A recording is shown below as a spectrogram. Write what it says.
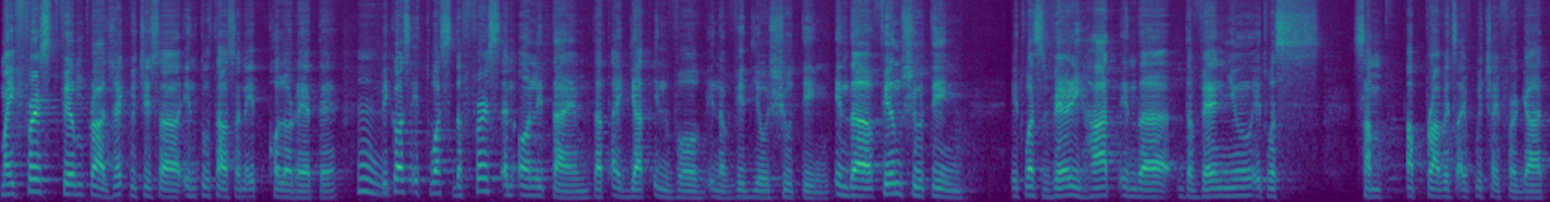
my first film project, which is uh, in 2008, Colorete, because it was the first and only time that I got involved in a video shooting. In the film shooting, it was very hot in the the venue. It was some a province I, which I forgot.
